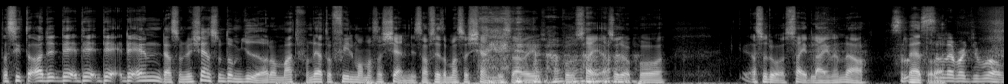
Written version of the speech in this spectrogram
Där sitter, det, det, det, det, enda som det känns som de gör de matcherna är att de filmar massa kändisar. Sitter massa kändisar i, på, alltså då på... Alltså då sidelinen där. Ce- Vad heter det? Celebrity Row.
